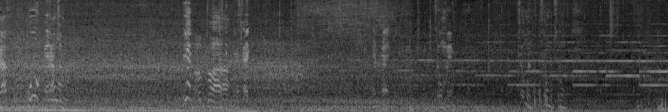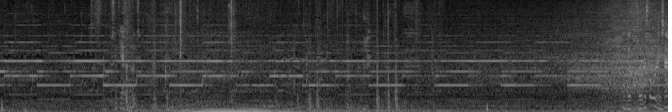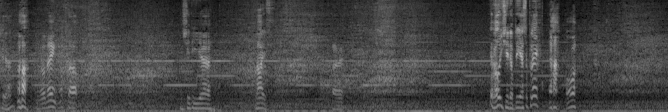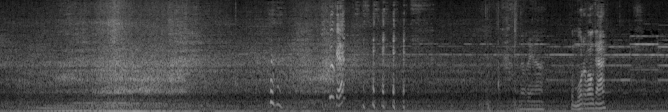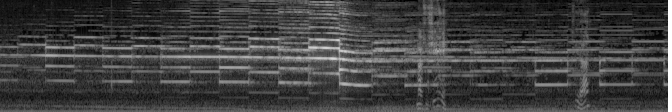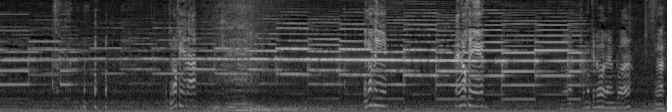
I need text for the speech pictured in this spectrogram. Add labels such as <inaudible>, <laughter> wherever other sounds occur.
ja Oeh, en auto. Ja. Hoppa. Even kijken. Even kijken. Film weer. Filmen, filmen, filmen. Zoek je echt goed? Ik heb een voor de storing, zeg je hè? Ah, dat ding, opgehaald. Dan zit hij eh, live. Nee. Jawel, je zit op de eerste plek. Ja, hoor. <laughs> Leuk hè? Nog een aan. Kom morgen daar. Maar sushi. Zie je? <laughs> Komt er nog een aan? En nog een. En nog een. Ja, kom een keer door, hè, Bra. Ja.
